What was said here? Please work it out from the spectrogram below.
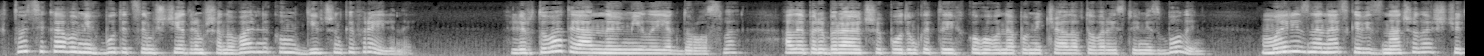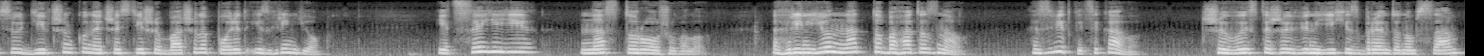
Хто цікаво міг бути цим щедрим шанувальником дівчинки Фрейліни? Фліртувати Анна вміла як доросла, але перебираючи подумки тих, кого вона помічала в товаристві міс Болень, Мері зненацька відзначила, що цю дівчинку найчастіше бачила поряд із Гріньо і це її насторожувало. Гріньйон надто багато знав. Звідки цікаво? Чи вистежив він їх із Брендоном сам,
